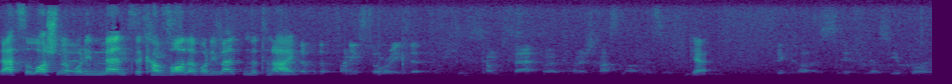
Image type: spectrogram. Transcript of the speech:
That's the lashon of what he meant, the kavanah of what he meant in the Tanai. The, the funny story that he comes back when I punish Chasna on this Yeah. because if there's Yibum,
